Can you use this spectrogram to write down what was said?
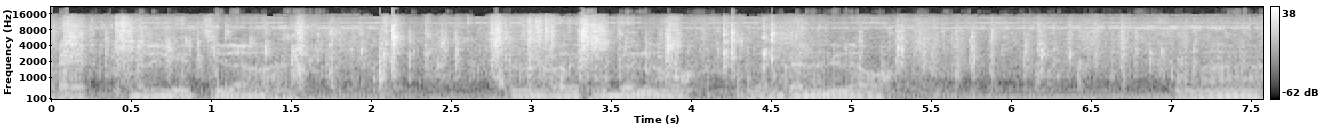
kahit maliliit sila pero nakarecover na oh ganda na nila oh. Ah.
